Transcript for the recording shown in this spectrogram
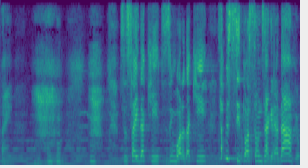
Vai. preciso sair daqui, preciso ir embora daqui. Sabe situação desagradável?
